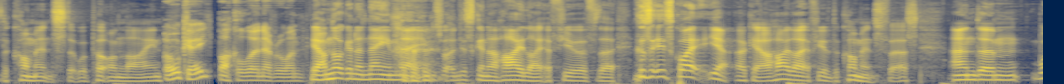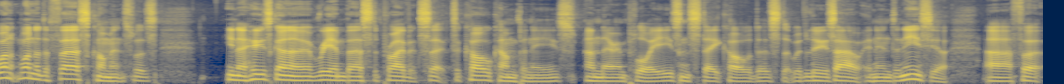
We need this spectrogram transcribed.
the comments that were put online. Okay, buckle in, everyone. Yeah, I'm not going to name names, but I'm just going to highlight a few of the because it's quite yeah. Okay, I'll highlight a few of the comments first. And um, one one of the first comments was, you know, who's going to reimburse the private sector coal companies and their employees and stakeholders that would lose out in Indonesia? Uh, for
